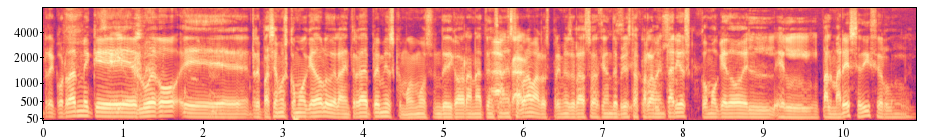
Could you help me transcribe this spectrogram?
recordadme que luego eh, repasemos cómo ha quedado lo de la entrega de premios, como hemos dedicado gran atención Ah, en este claro. programa, a los premios de la Asociación de Periodistas Parlamentarios, cómo quedó el, el palmarés, se dice, el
